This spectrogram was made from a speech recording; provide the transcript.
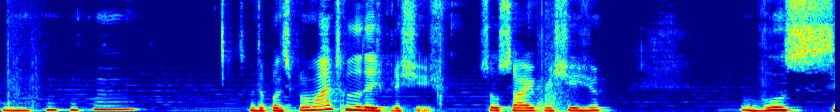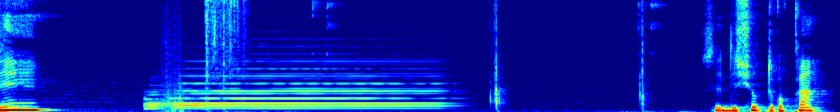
Uhum, 50 pontos diplomáticos ou 10 de prestígio? Sou sorry, prestígio. Você... Você deixa eu trocar?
